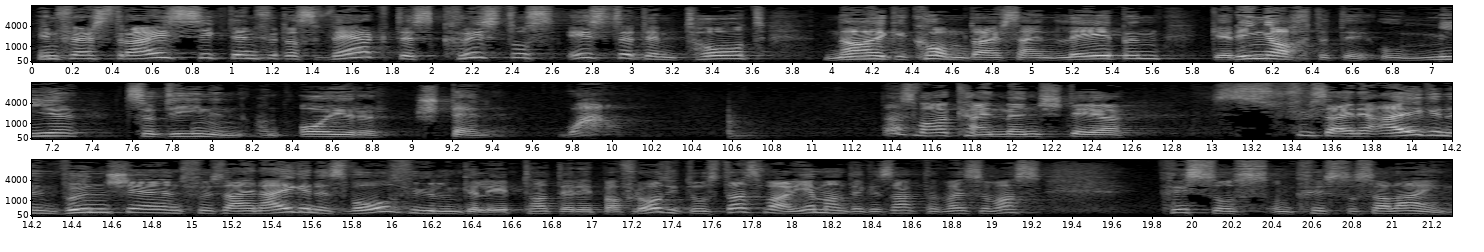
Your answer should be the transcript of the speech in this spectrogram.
in Vers 30, denn für das Werk des Christus ist er dem Tod nahegekommen, da er sein Leben gering achtete, um mir zu dienen an eurer Stelle. Wow! Das war kein Mensch, der für seine eigenen Wünsche und für sein eigenes Wohlfühlen gelebt hat, der Epaphroditus. Das war jemand, der gesagt hat, weißt du was, Christus und Christus allein.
